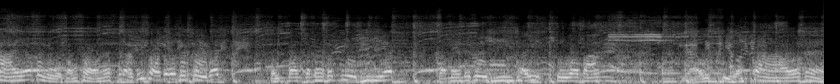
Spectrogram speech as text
ม่ออกหลังมาครับโอ้โหสองสองครับขณะที่สองโดนประตูครับเป็นบอลกระแมงพัดยูทีครับกระแมงพัดยูทีใช้ตัวบังแล้วเสียฟาวครับเนี่ย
